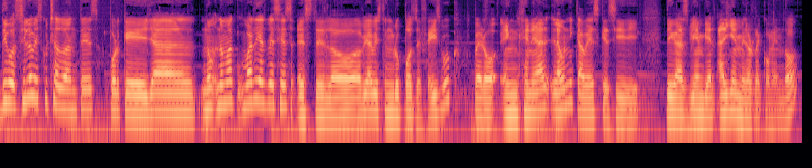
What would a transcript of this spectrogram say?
Digo, sí lo había escuchado antes porque ya no, no me, varias veces este lo había visto en grupos de Facebook, pero en general la única vez que sí digas bien bien alguien me lo recomendó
